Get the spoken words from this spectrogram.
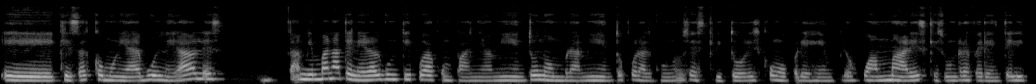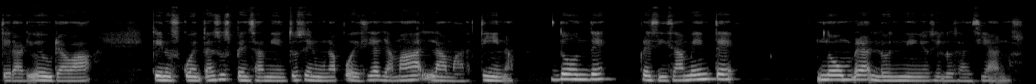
eh, que estas comunidades vulnerables también van a tener algún tipo de acompañamiento, nombramiento por algunos escritores, como por ejemplo Juan Mares, que es un referente literario de Urabá, que nos cuenta en sus pensamientos en una poesía llamada La Martina, donde precisamente nombra los niños y los ancianos.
